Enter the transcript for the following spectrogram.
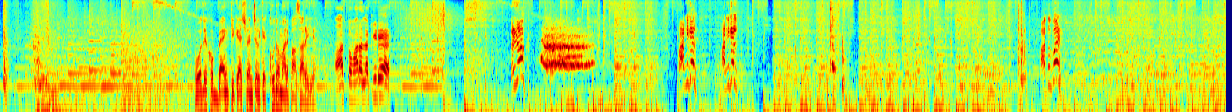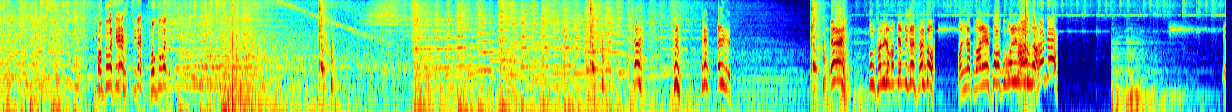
वो देखो बैंक की कैश वैन चल के खुद हमारे पास आ रही है। आज तुम्हारा लकी डे है। बाहर निकल बाहर निकल। हाथ ऊपर। ठोक दूँगा सीधे सीधे ठोक दूँगा सभी लोग अपनी अपनी गन फेंक दो। वरना तुम्हारे इस बॉस को गोली मार दूँगा। छोड़ दे।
